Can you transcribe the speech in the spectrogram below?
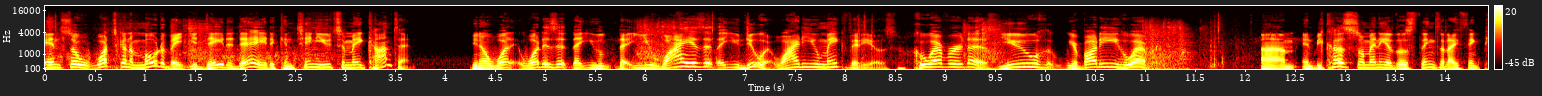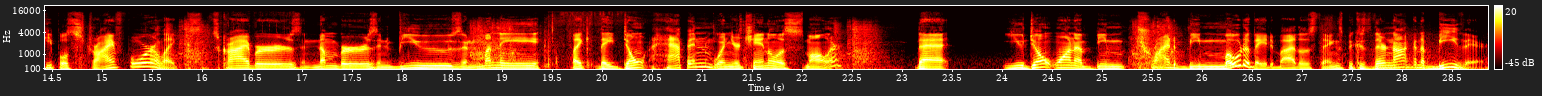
And so, what's going to motivate you day to day to continue to make content? You know what? What is it that you that you? Why is it that you do it? Why do you make videos? Whoever it is, you, your buddy, whoever. Um, and because so many of those things that I think people strive for, like subscribers and numbers and views and money, like they don't happen when your channel is smaller, that you don't want to be try to be motivated by those things because they're not going to be there.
